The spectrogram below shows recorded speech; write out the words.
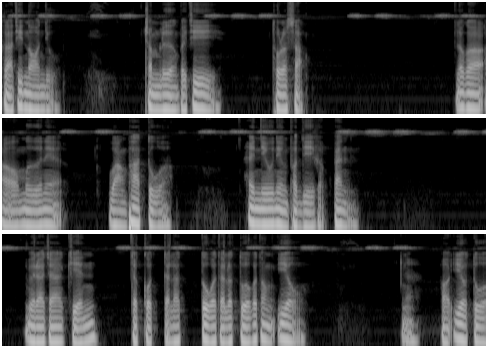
ขณะที่นอนอยู่ชำเลืองไปที่โทรศัพท์ แล้วก็เอามือเนี่ยวางพาดตัว ให้นิ้วเนี่ยมันพอดีกับแป้น เวลาจะเขียนจะกดแต่ละตัวแต่ละตัวก็ต้องเอี้ยว นะพอเอี้ยวตัว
